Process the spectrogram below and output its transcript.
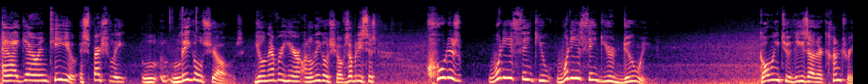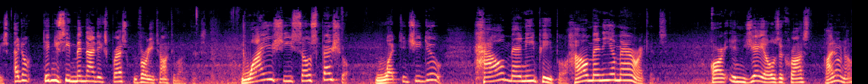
And I guarantee you, especially l- legal shows, you'll never hear on a legal show if somebody says, "Who does what do you think you what do you think you're doing going to these other countries. I don't didn't you see midnight express? We've already talked about this. Why is she so special? What did she do? How many people how many americans are in jails across i don't know.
